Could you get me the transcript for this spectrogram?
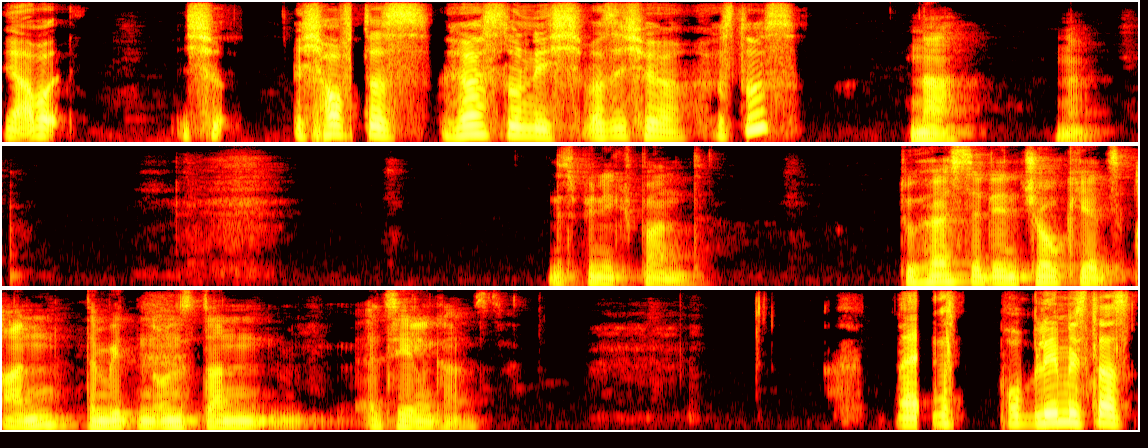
Ja, aber ich, ich hoffe, das hörst du nicht, was ich höre. Hörst du's? Na, na. Jetzt bin ich gespannt. Du hörst dir den Joke jetzt an, damit du uns dann erzählen kannst. Nein, das Problem ist, dass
